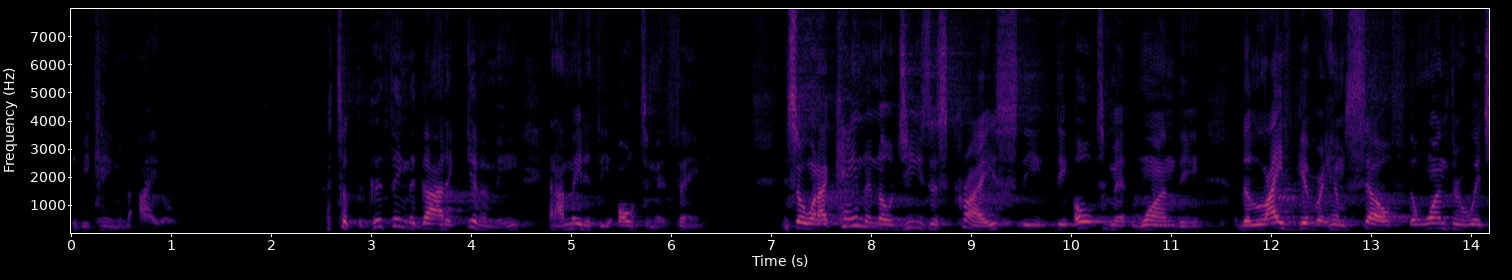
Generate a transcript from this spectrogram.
It became an idol. I took the good thing that God had given me and I made it the ultimate thing. And so when I came to know Jesus Christ, the, the ultimate one, the, the life giver himself, the one through which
